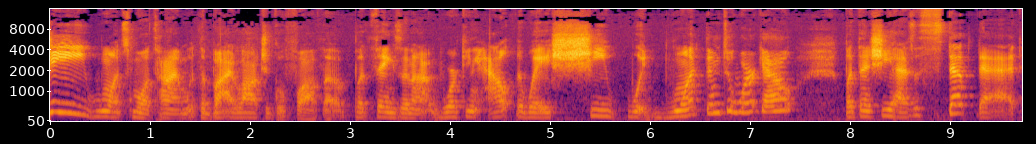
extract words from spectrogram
she wants more time with the biological father, but things are not working out the way she would want them to work out. But then she has a stepdad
